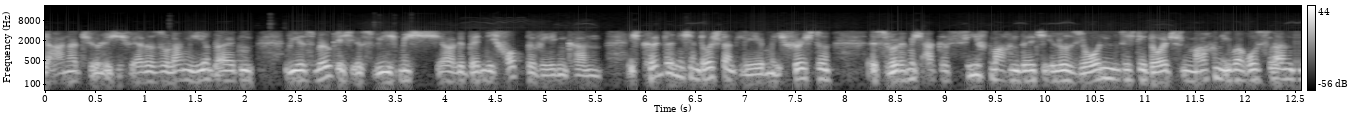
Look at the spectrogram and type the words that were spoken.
Ja, natürlich. Ich werde so lange hier bleiben, wie es möglich ist, wie ich mich ja lebendig fortbewegen kann. Ich könnte nicht in Deutschland leben. Ich fürchte, es würde mich aggressiv machen, welche Illusionen sich die Deutschen machen über Russland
